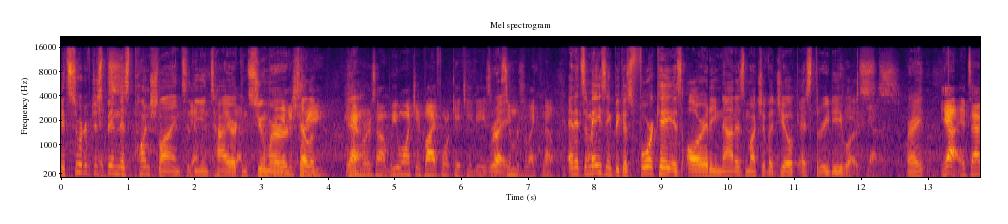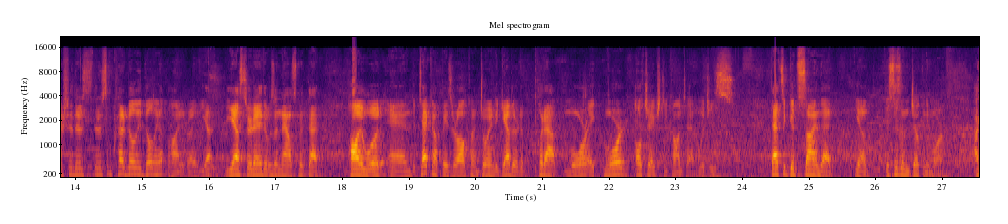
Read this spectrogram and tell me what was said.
It's sort of just It's- been this punchline to Yeah. the entire Yeah. consumer the industry tele. Yeah. hammers on, we want you to buy 4K TVs. Right. Consumers are like, no. And it's amazing because 4K is already not as much of a joke as 3D was. Yes. Right? Yeah, it's actually, there's, there's some credibility building up behind it, right? Ye- yesterday there was an announcement that Hollywood and the tech companies are all kind of joining together to put out more, more Ultra HD content, which is, that's a good sign that, you know, this isn't a joke anymore. I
